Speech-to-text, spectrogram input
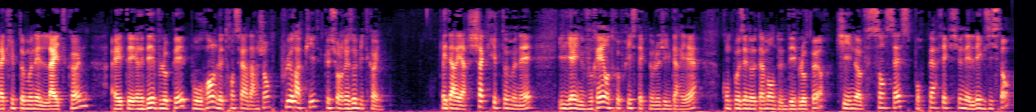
la crypto-monnaie Litecoin a été développée pour rendre le transfert d'argent plus rapide que sur le réseau Bitcoin. Et derrière chaque crypto-monnaie, il y a une vraie entreprise technologique derrière, composée notamment de développeurs qui innovent sans cesse pour perfectionner l'existant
